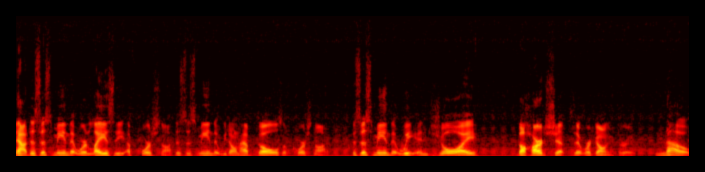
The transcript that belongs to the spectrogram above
Now, does this mean that we're lazy? Of course not. Does this mean that we don't have goals? Of course not. Does this mean that we enjoy the hardships that we're going through? No,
